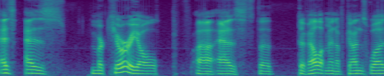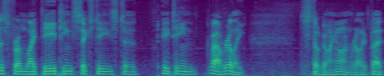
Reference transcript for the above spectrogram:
As as mercurial uh, as the development of guns was from like the 1860s to 18 well really still going on really but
